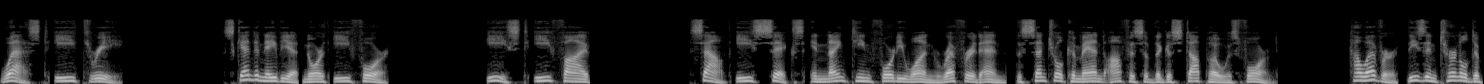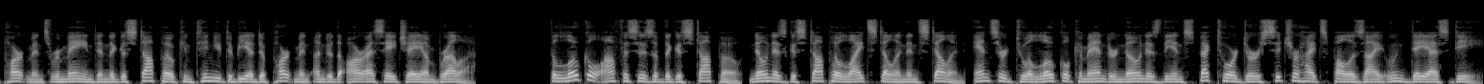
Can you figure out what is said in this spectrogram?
West E3 Scandinavia North E4 East E5 South E6 In 1941 Referat N, the Central Command Office of the Gestapo was formed. However, these internal departments remained and the Gestapo continued to be a department under the RSHA umbrella. The local offices of the Gestapo, known as Gestapo Leitstellen and Stellen, answered to a local commander known as the Inspektor der Sicherheitspolizei und DSD,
